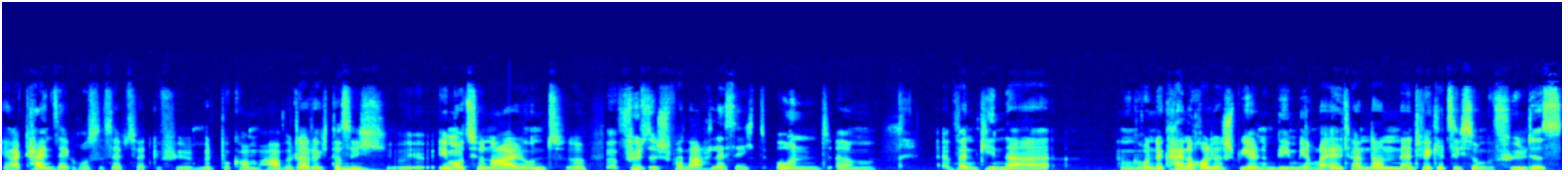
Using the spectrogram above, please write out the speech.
ja kein sehr großes Selbstwertgefühl mitbekommen habe, dadurch, dass mhm. ich äh, emotional und äh, physisch vernachlässigt und ähm, wenn Kinder im Grunde keine Rolle spielen im Leben ihrer Eltern, dann entwickelt sich so ein Gefühl des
